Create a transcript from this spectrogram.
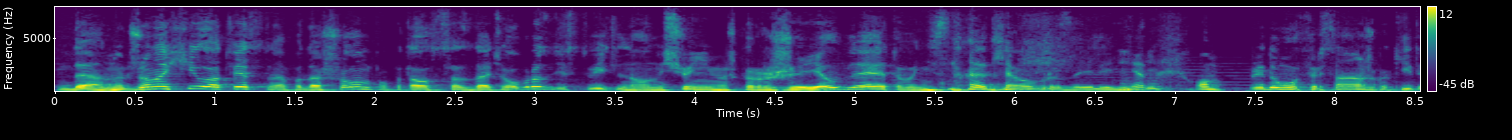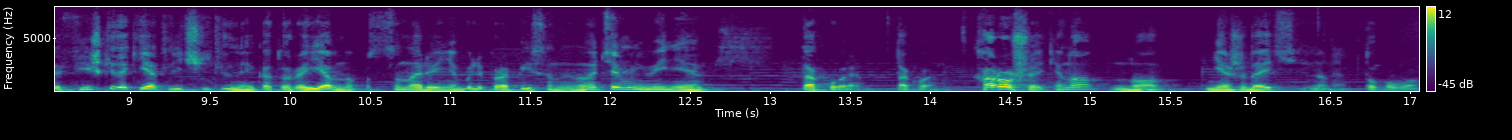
Да, но Джона Хилл ответственно подошел, он попытался создать образ, действительно, он еще немножко разжирел для этого, не знаю, для образа или нет. Он придумал персонажу какие-то фишки такие отличительные, которые явно по сценарию не были прописаны, но тем не менее такое, такое. Хорошее кино, но не ожидайте сильно Да. топового.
